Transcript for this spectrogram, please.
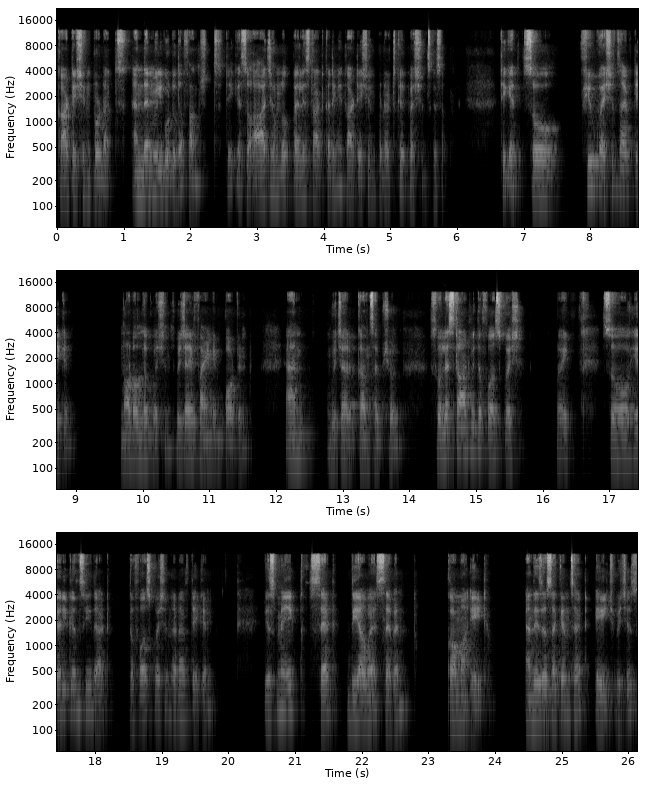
Cartesian products and then will go to the functions ठीक है? सो आज हम लोग पहले स्टार्ट करेंगे कार्टेशियन प्रोडक्ट्स के क्वेश्चंस के साथ। ठीक है? So few questions I have taken not all the questions which I find important and which are conceptual. So let's start with the first question, right? So here you can see that the first question that I've taken इसमें एक set दिया हुआ है seven comma eight and there is a second set h which is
